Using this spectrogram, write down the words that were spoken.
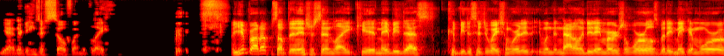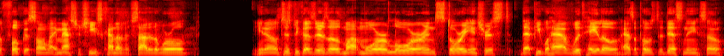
Yeah, their games are so fun to play. You brought up something interesting, like kid. Maybe that's could be the situation where they, when they, not only do they merge the worlds, but they make it more of focus on like Master Chief's kind of side of the world. You know, just because there's a lot more lore and story interest that people have with Halo as opposed to Destiny. So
